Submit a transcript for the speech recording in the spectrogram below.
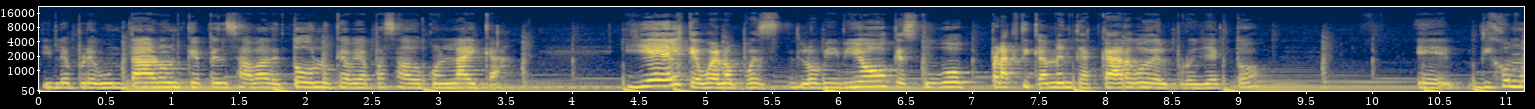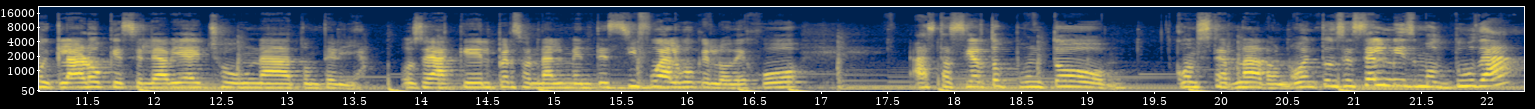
y le preguntaron qué pensaba de todo lo que había pasado con Laika. Y él, que bueno, pues lo vivió, que estuvo prácticamente a cargo del proyecto, eh, dijo muy claro que se le había hecho una tontería. O sea, que él personalmente sí fue algo que lo dejó hasta cierto punto consternado, ¿no? Entonces él mismo duda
